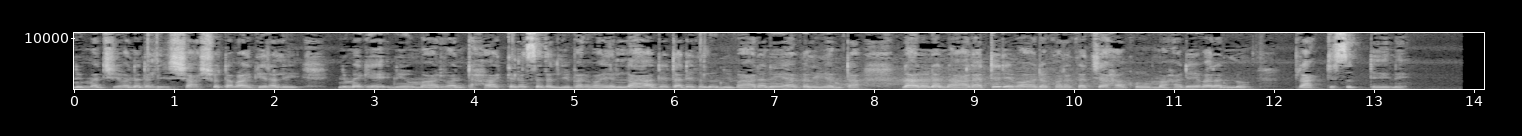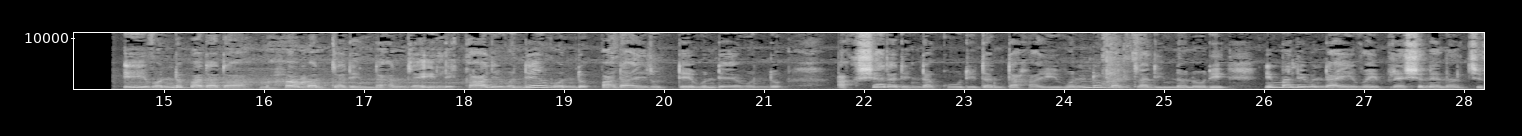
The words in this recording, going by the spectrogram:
ನಿಮ್ಮ ಜೀವನದಲ್ಲಿ ಶಾಶ್ವತವಾಗಿರಲಿ. ನಿಮಗೆ ನೀವು ಮಾಡುವಂತಹ ಕೆಲಸದಲ್ಲಿ ಬರುವ ಎಲ್ಲ ಅಡೆತಡೆಗಳು ನಿವಾರಣೆಯಾಗಲಿ ಅಂತ ನಾನು ನನ್ನ ಆರಾಧ್ಯ ದೇವಾದ ಕೊರಗಜ್ಜ ಹಾಗೂ ಮಹಾದೇವರನ್ನು ಪ್ರಾರ್ಥಿಸುತ್ತೇನೆ. ಈ ಒಂದು ಪದದ ಮಹಾಮಂತ್ರದಿಂದ, ಅಂದರೆ ಇಲ್ಲಿ ಖಾಲಿ ಒಂದೇ ಒಂದು ಪದ ಇರುತ್ತೆ, ಒಂದೇ ಒಂದು ಅಕ್ಷರದಿಂದ ಕೂಡಿದಂತಹ ಈ ಒಂದು ಮಂತ್ರದಿಂದ ನೋಡಿ, ನಿಮ್ಮಲ್ಲಿ ಒಂದು ಐ ವೈಬ್ರೇಷನ್ ಎನರ್ಜಿ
